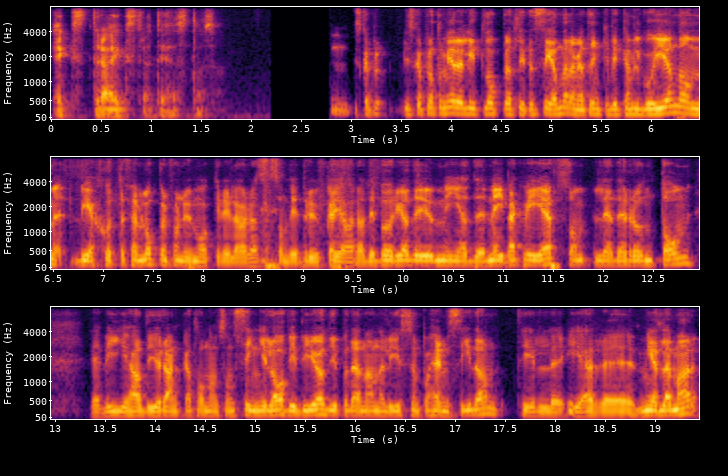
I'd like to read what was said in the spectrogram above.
extra extra till häst alltså. Mm. Vi, ska, vi ska prata mer Elitloppet lite senare, men jag tänker vi kan väl gå igenom V75-loppen från Umeåker i lördags som vi brukar göra. Det började ju med Maybach VF som ledde runt om. Eh, vi hade ju rankat honom som singellav. Vi bjöd ju på den analysen på hemsidan till er eh, medlemmar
